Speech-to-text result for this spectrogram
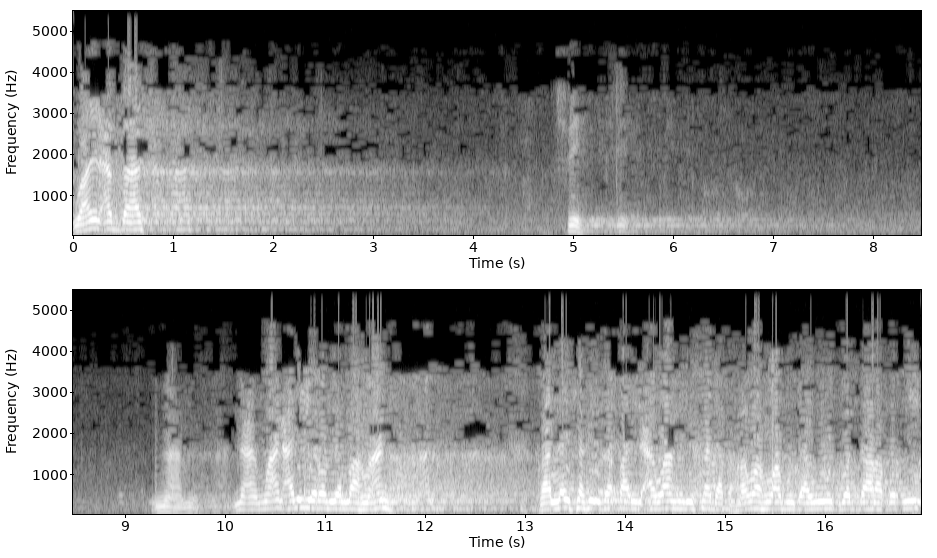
وعن العباس فيه؟ نعم نعم. وعن علي رضي الله عنه قال ليس في البقر العوامل صدقة. رواه أبو داود والدار قطني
